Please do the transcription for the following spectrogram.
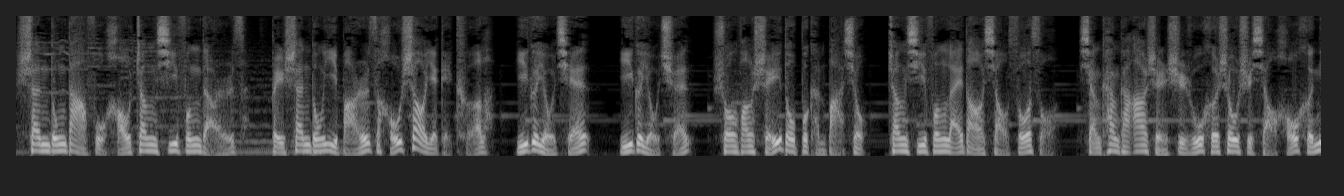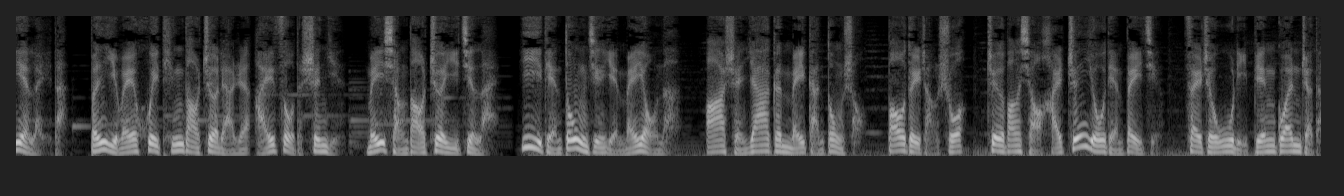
山东大富豪张西峰的儿子被山东一把儿子侯少爷给磕了，一个有钱，一个有权，双方谁都不肯罢休。张西峰来到小锁所，想看看阿婶是如何收拾小侯和聂磊的。本以为会听到这俩人挨揍的呻吟，没想到这一进来，一点动静也没有呢。阿婶压根没敢动手。包队长说：“这帮小孩真有点背景，在这屋里边关着的，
